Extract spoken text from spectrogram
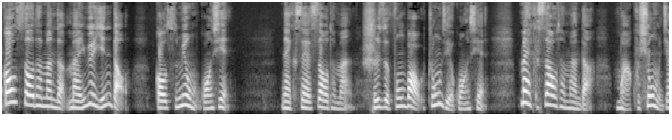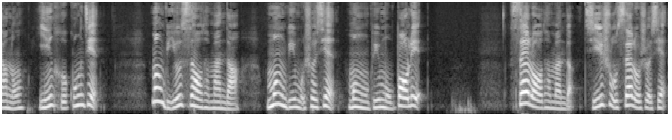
高斯奥特曼的满月引导高斯缪姆光线。奈克赛斯奥特曼十字风暴终结光线，麦克斯奥特曼的马库修姆加农银河光剑，梦比优斯奥特曼的梦比姆射线梦比姆爆裂，赛罗奥特曼的极速赛罗射线、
